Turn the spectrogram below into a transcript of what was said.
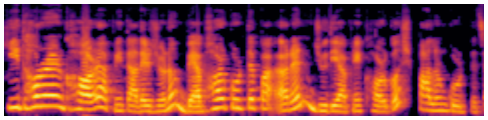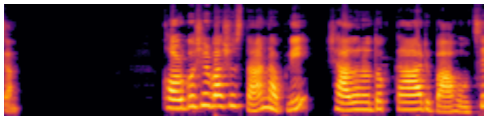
কি ধরনের ঘর আপনি তাদের জন্য ব্যবহার করতে পারেন যদি আপনি খরগোশ পালন করতে চান? খরগোশের বাসস্থান আপনি সাধারণত কাঠ বা হচ্ছে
